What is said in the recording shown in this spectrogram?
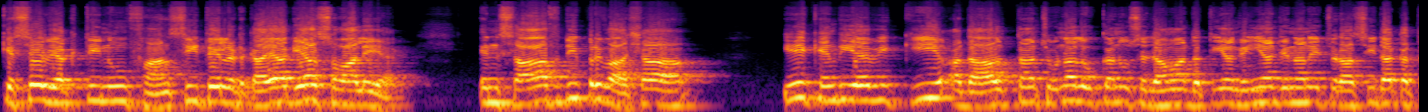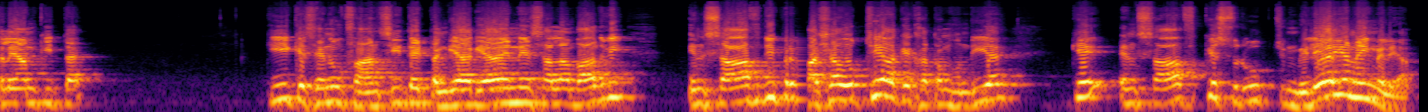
ਕਿਸੇ ਵਿਅਕਤੀ ਨੂੰ ਫਾਂਸੀ ਤੇ ਲਟਕਾਇਆ ਗਿਆ? ਸਵਾਲ ਇਹ ਹੈ। ਇਨਸਾਫ ਦੀ ਪਰਿਭਾਸ਼ਾ ਇਹ ਕਹਿੰਦੀ ਹੈ ਵੀ ਕੀ ਅਦਾਲਤਾਂ 'ਚ ਉਹਨਾਂ ਲੋਕਾਂ ਨੂੰ ਸਜ਼ਾਵਾਂ ਦਿੱਤੀਆਂ ਗਈਆਂ ਜਿਨ੍ਹਾਂ ਨੇ 84 ਦਾ ਕਤਲੇਆਮ ਕੀਤਾ? ਕੀ ਕਿਸੇ ਨੂੰ ਫਾਂਸੀ ਤੇ ਟੰਗਿਆ ਗਿਆ ਇੰਨੇ ਸਾਲਾਂ ਬਾਅਦ ਵੀ? ਇਨਸਾਫ ਦੀ ਪਰਿਭਾਸ਼ਾ ਉੱਥੇ ਆ ਕੇ ਖਤਮ ਹੁੰਦੀ ਹੈ ਕਿ ਇਨਸਾਫ ਕਿਸ ਰੂਪ 'ਚ ਮਿਲਿਆ ਜਾਂ ਨਹੀਂ ਮਿਲਿਆ?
